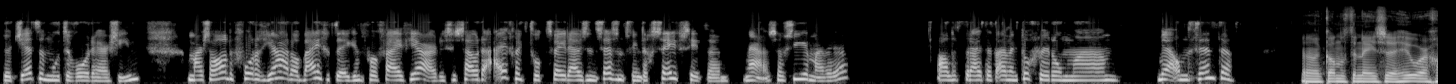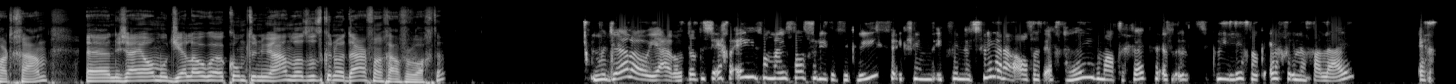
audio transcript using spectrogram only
budgetten moeten worden herzien. Maar ze hadden vorig jaar al bijgetekend voor vijf jaar. Dus ze zouden eigenlijk tot 2026 safe zitten. Nou, zo zie je maar weer. Alles draait uiteindelijk toch weer om, ja, om de centen. Dan kan het ineens eh, heel erg hard gaan. Uh, nu zei je al, Mugello uh, komt er nu aan. Wat, wat kunnen we daarvan gaan verwachten? Mugello, ja, dat is echt een van mijn favoriete circuits. Ik vind, ik vind de sfeer altijd echt helemaal te gek. Het, het circuit ligt ook echt in een vallei. Echt,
